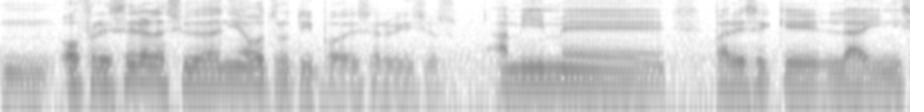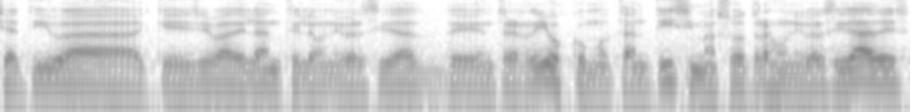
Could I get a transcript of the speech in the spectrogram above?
mm, ofrecer a la ciudadanía otro tipo de servicios. A mí me parece que la iniciativa que lleva adelante la Universidad de Entre Ríos, como tantísimas otras universidades,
